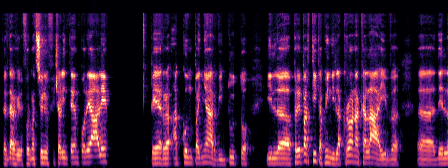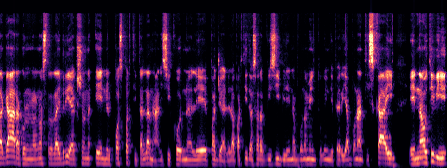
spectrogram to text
per darvi le formazioni ufficiali in tempo reale per accompagnarvi in tutto il pre-partita, quindi la cronaca live eh, della gara con la nostra live reaction e nel post partita l'analisi con le pagelle. La partita sarà visibile in abbonamento quindi per gli abbonati Sky e Now TV.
